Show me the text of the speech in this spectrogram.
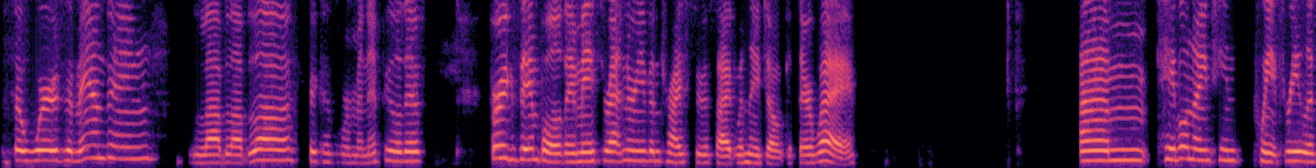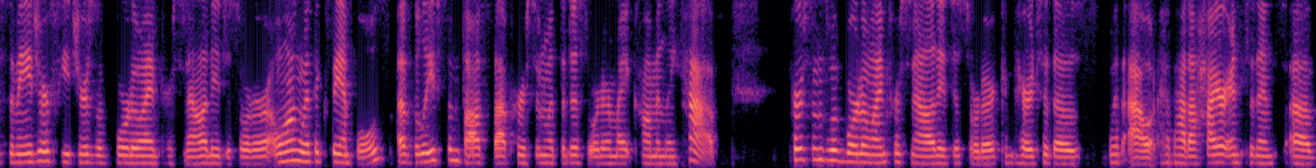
So we're demanding blah, blah, blah, because we're manipulative. For example, they may threaten or even try suicide when they don't get their way. Um, table 19.3 lists the major features of borderline personality disorder, along with examples of beliefs and thoughts that person with the disorder might commonly have. Persons with borderline personality disorder, compared to those without, have had a higher incidence of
